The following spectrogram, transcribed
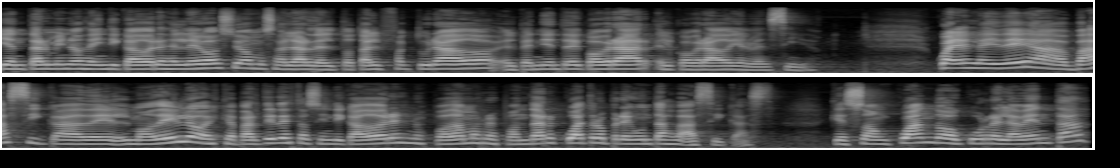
Y en términos de indicadores del negocio vamos a hablar del total facturado, el pendiente de cobrar, el cobrado y el vencido. ¿Cuál es la idea básica del modelo? Es que a partir de estos indicadores nos podamos responder cuatro preguntas básicas, que son cuándo ocurre la venta,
